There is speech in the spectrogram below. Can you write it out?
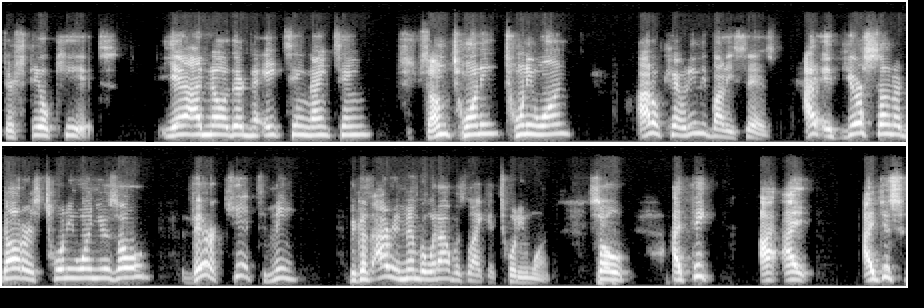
they're still kids. Yeah, I know they're 18, 19, some 20, 21. I don't care what anybody says. I, if your son or daughter is 21 years old, they're a kid to me because I remember what I was like at 21. So I think I, I, I just,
